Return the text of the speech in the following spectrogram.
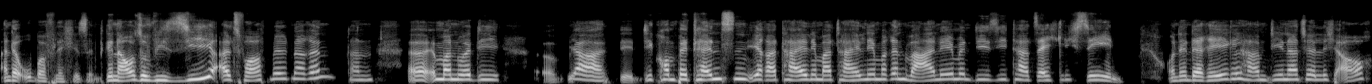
an der Oberfläche sind. Genauso wie Sie als Fortbildnerin dann äh, immer nur die, äh, ja, die, die Kompetenzen Ihrer Teilnehmer, Teilnehmerin wahrnehmen, die Sie tatsächlich sehen. Und in der Regel haben die natürlich auch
